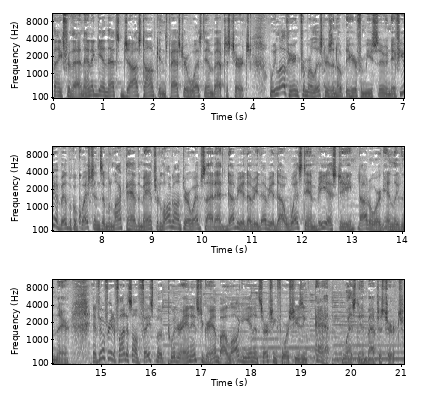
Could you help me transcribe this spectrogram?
Thanks for that. And again, that's Josh Tompkins, pastor of West End Baptist Church. We love hearing from our listeners and hope to hear from you soon. If you have biblical questions and would like to have them answered, log on to our website at www.westendbsg.org and leave them there. And feel free to find us on Facebook, Twitter, and Instagram by logging in and searching for us using at West End Baptist Church.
